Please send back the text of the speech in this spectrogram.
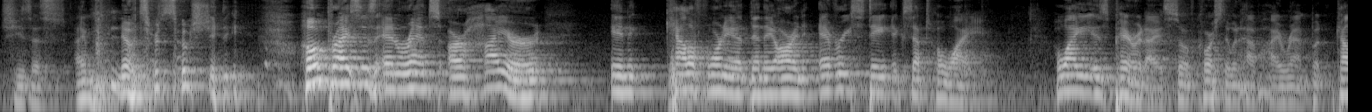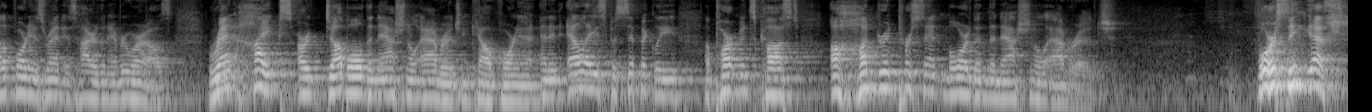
Jesus, my notes are so shitty. Home prices and rents are higher in California than they are in every state except Hawaii. Hawaii is paradise, so of course they would have high rent, but California's rent is higher than everywhere else. Rent hikes are double the national average in California, and in LA specifically, apartments cost 100% more than the national average. Forcing, yes,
